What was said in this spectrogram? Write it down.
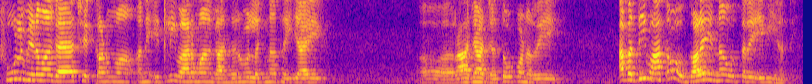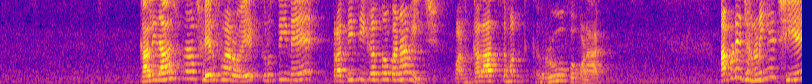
ફૂલ વીણવા ગયા છે કણમાં અને એટલી વારમાં ગાંધર્વ લગ્ન થઈ જાય. રાજા જતો પણ રે. આ બધી વાતો ગળે ન ઉતરે એવી હતી. કાલિદાસના ફેરફારોએ કૃતિને પ્રતીતિ કરતો બનાવી જ, પણ કલાત્મક રૂપ પણ આપ્યું. આપણે જાણીએ છીએ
